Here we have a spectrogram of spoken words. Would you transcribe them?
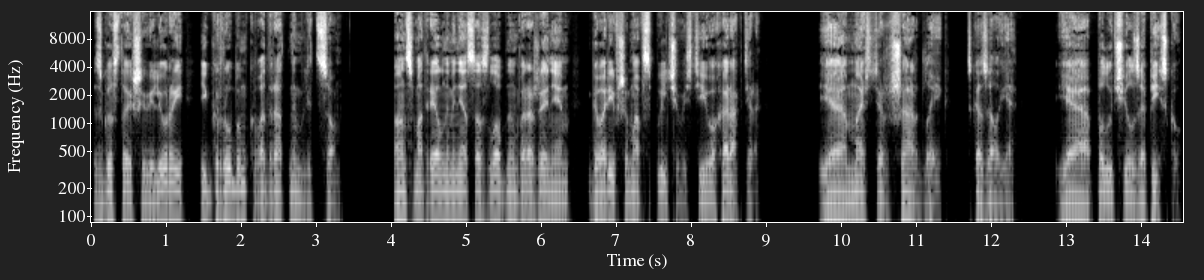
с густой шевелюрой и грубым квадратным лицом. Он смотрел на меня со злобным выражением, говорившим о вспыльчивости его характера. «Я мастер Шардлейк», — сказал я. Я получил записку.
